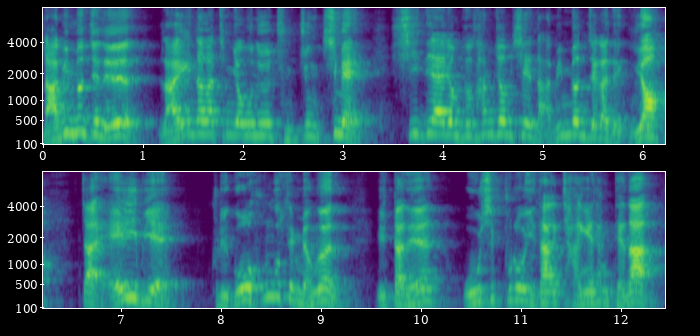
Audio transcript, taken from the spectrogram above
납입 면제는 라이나 같은 경우는 중증 치매, CDR 점수 3점 시에 납입 면제가 되고요. 자, ABL 그리고 흥국생명은 일단은 50% 이상 장애 상태나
